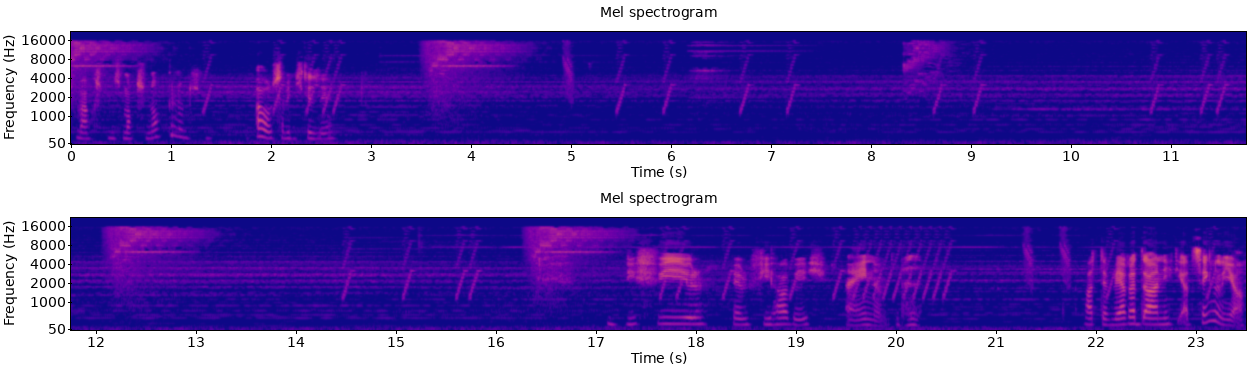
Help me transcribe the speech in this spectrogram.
Was magst, was magst du noch benutzen? Oh, das habe ich nicht gesehen. Wie viel Level 4 habe ich? Einen. Warte, wäre da nicht Erzengel? Ja,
